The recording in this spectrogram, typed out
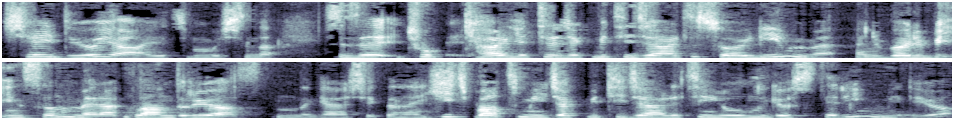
Şey diyor ya ayetin başında. Size çok kar getirecek bir ticareti söyleyeyim mi? Hani böyle bir insanı meraklandırıyor aslında gerçekten. Hani hiç batmayacak bir ticaretin yolunu göstereyim mi diyor.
